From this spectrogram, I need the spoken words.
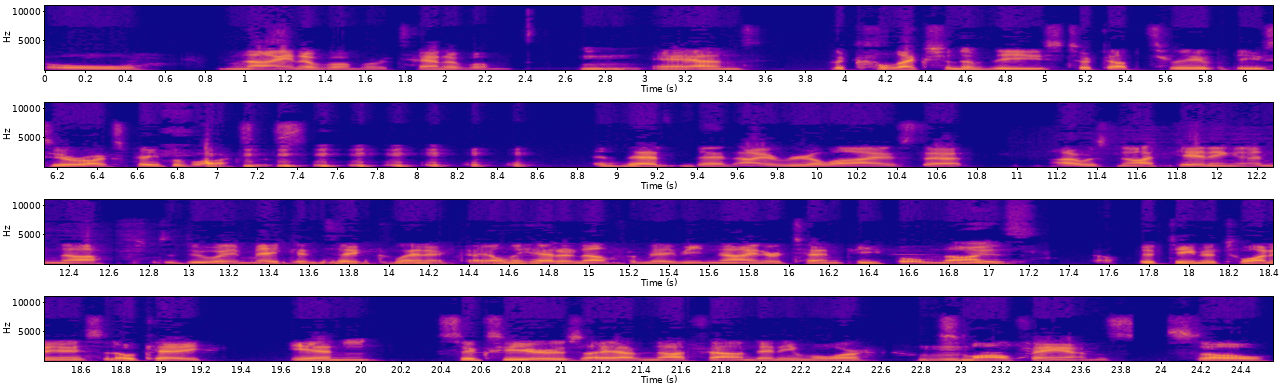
oh, nine of them or ten of them. Hmm. And the collection of these took up three of these Xerox paper boxes. and then, then I realized that I was not getting enough to do a make and take clinic. I only had enough for maybe nine or 10 people, not yes. 15 or 20. And I said, okay, in six years, I have not found any more mm-hmm. small fans. So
